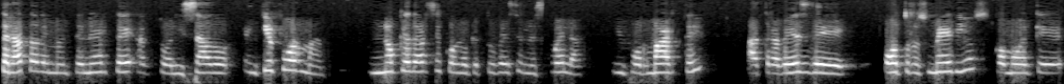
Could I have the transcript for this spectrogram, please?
trata de mantenerte actualizado. ¿En qué forma? No quedarse con lo que tú ves en la escuela, informarte a través de otros medios como el que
